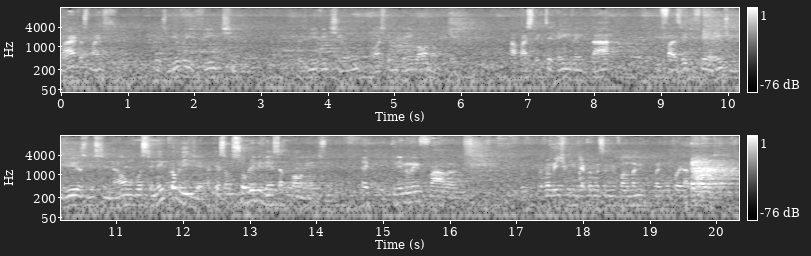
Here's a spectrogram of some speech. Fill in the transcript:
marcas, mas 2020, 2021, eu acho que não tem igual não. Rapaz, tem que se reinventar e fazer diferente mesmo, senão você nem progride. É a questão de sobrevivência atualmente. É que nem minha mãe fala, provavelmente já quando você me falando vai, vai concordar comigo.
